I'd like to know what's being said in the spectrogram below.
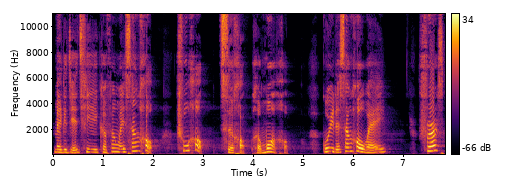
每个节气可分为三候、初候、次候和末候。谷雨的三候为 first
